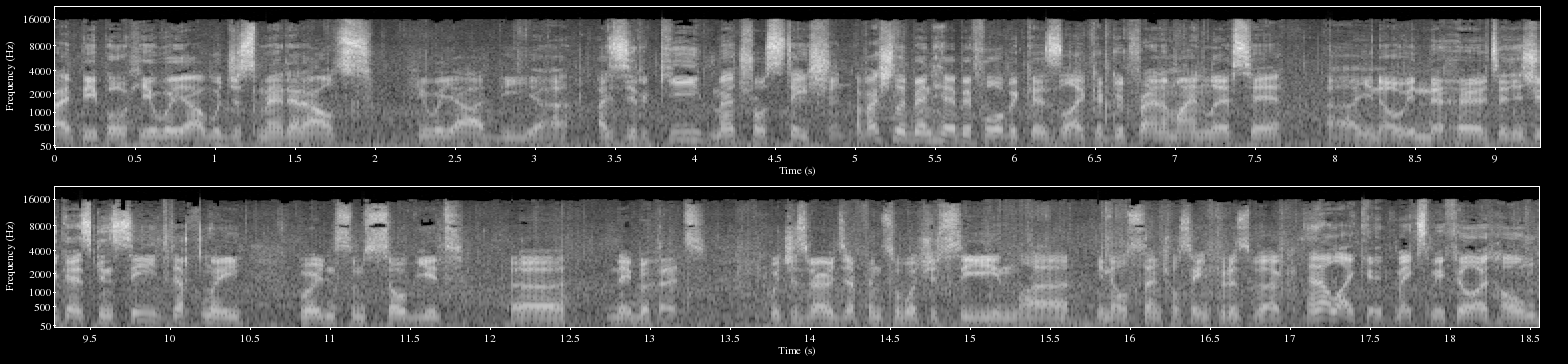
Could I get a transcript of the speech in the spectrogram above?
Alright people, here we are, we just made it out. Here we are at the uh, Ozerki metro station. I've actually been here before because like a good friend of mine lives here, uh, you know, in the hoods. And as you guys can see, definitely we're in some Soviet uh, neighborhoods which is very different to what you see in, uh, you know, central St. Petersburg. And I like it. It makes me feel at home,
